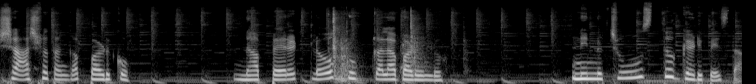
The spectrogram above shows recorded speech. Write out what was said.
శాశ్వతంగా పడుకో. నా పెరట్లో కుక్కలా పడుండు. నిన్ను చూస్తూ గడిపేస్తా.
